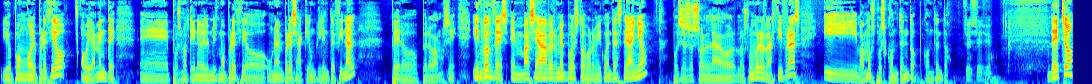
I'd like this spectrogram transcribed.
yo pongo el precio, obviamente, eh, pues no tiene el mismo precio una empresa que un cliente final, pero, pero vamos, sí. Y entonces, en base a haberme puesto por mi cuenta este año, pues esos son los números, las cifras, y vamos, pues contento, contento. Sí, sí, sí. De hecho,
